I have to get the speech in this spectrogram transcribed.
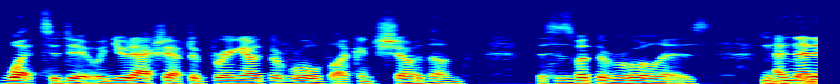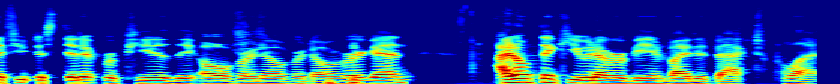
what to do, and you'd actually have to bring out the rule book and show them this is what the rule is. And then Mhm. if you just did it repeatedly over and over and over again, I don't think you would ever be invited back to play.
